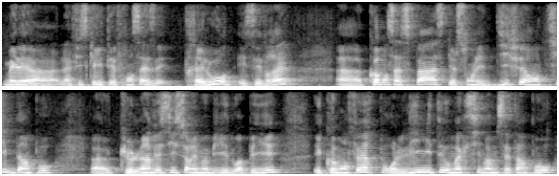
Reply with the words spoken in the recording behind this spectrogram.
mais euh, la fiscalité française est très lourde et c'est vrai. Euh, comment ça se passe, quels sont les différents types d'impôts euh, que l'investisseur immobilier doit payer? Et comment faire pour limiter au maximum cet impôt?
